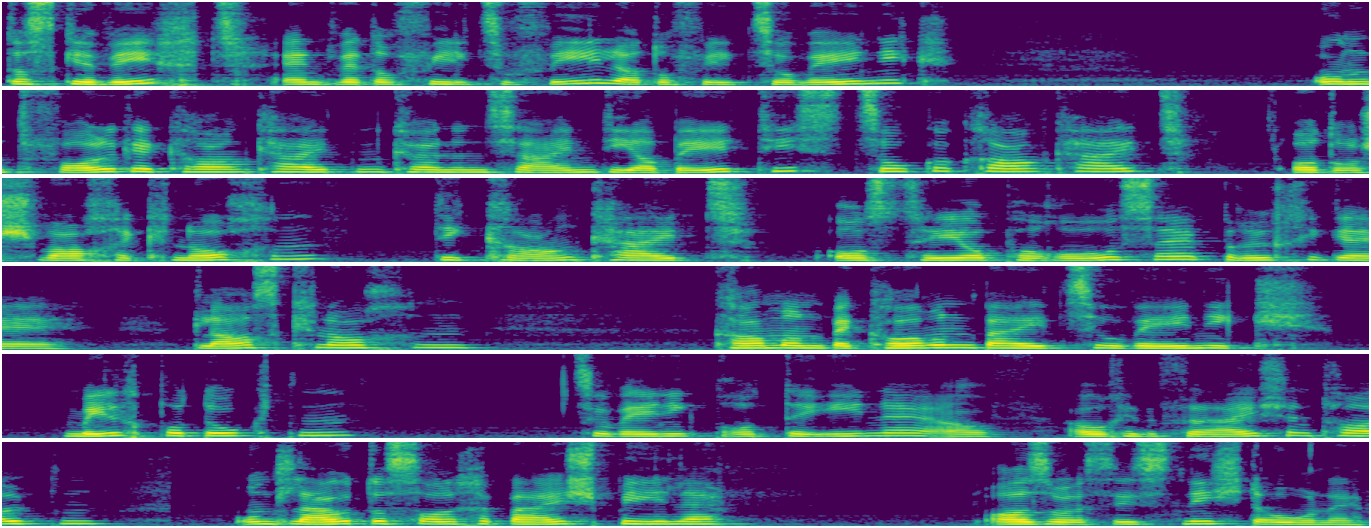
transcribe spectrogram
das Gewicht entweder viel zu viel oder viel zu wenig. Und Folgekrankheiten können sein Diabetes, Zuckerkrankheit oder schwache Knochen, die Krankheit Osteoporose, brüchige Glasknochen, kann man bekommen bei zu wenig Milchprodukten zu wenig Proteine, auch in Fleisch enthalten und lauter solche Beispiele. Also es ist nicht ohne.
